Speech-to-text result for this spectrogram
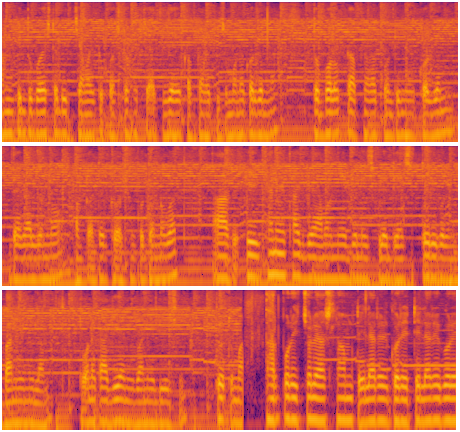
আমি কিন্তু বয়সটা দিচ্ছি, আমার একটু কষ্ট হচ্ছে আছে যাই হোক, আপনারা কিছু মনে করবেন না। তো ব্লগটা আপনারা কন্টিনিউ করবেন, দেখার জন্য আপনাদেরকে অসংখ্য ধন্যবাদ। আর এইখানে থাকবে আমার মেয়ের জন্য স্কুলের ড্রেস তৈরি করে বানিয়ে নিলাম। তো অনেক আগে আমি বানিয়ে দিয়েছি। তো তোমার তারপরে চলে আসলাম টেলারের ঘরে টেলারের ঘরে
